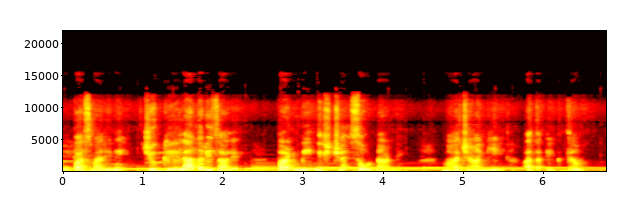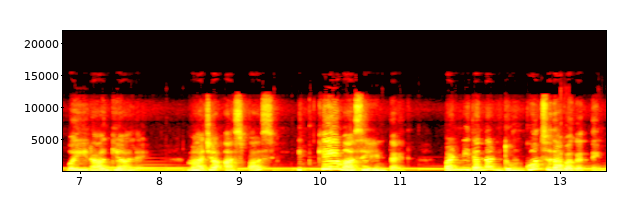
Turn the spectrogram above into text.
उपासमारीने जीव गेला तरी चालेल पण मी निश्चय सोडणार नाही. माझ्या अंगी आता एकदम वैराग्य आलंय. माझ्या आसपास इतके मासे हिंडतायत. पण मी त्यांना ढुंकून सुद्धा बघत नाही.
